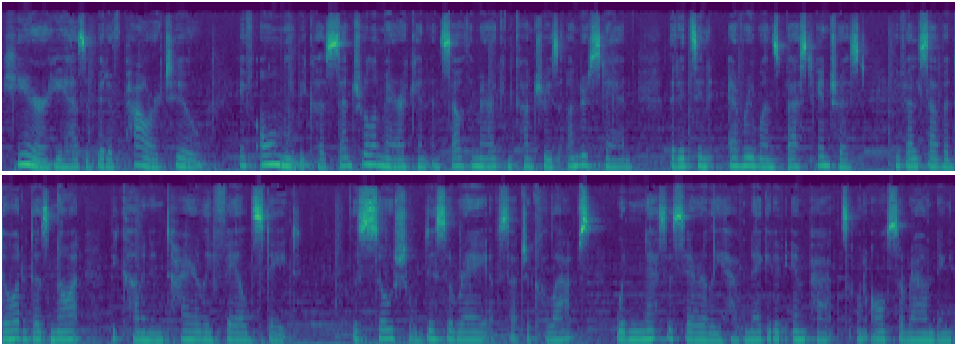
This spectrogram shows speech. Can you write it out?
Here he has a bit of power, too, if only because Central American and South American countries understand that it's in everyone's best interest if El Salvador does not become an entirely failed state the social disarray of such a collapse would necessarily have negative impacts on all surrounding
